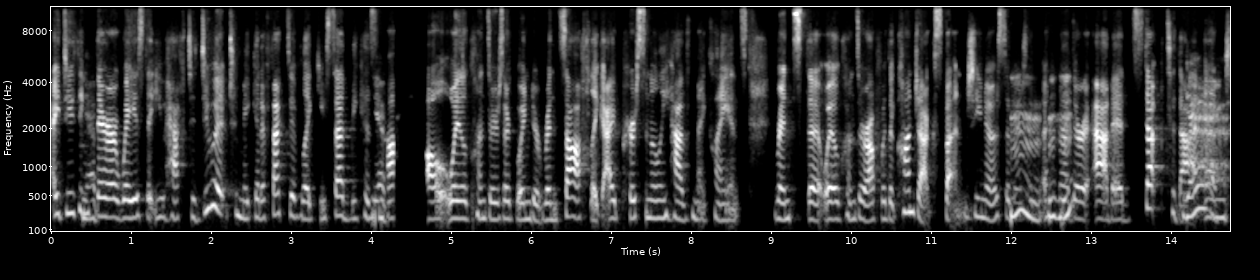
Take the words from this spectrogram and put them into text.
I do think yep. there are ways that you have to do it to make it effective, like you said, because yep. not all oil cleansers are going to rinse off. Like I personally have my clients rinse the oil cleanser off with a konjac sponge, you know, so there's mm, mm-hmm. another added step to that. Yeah. And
